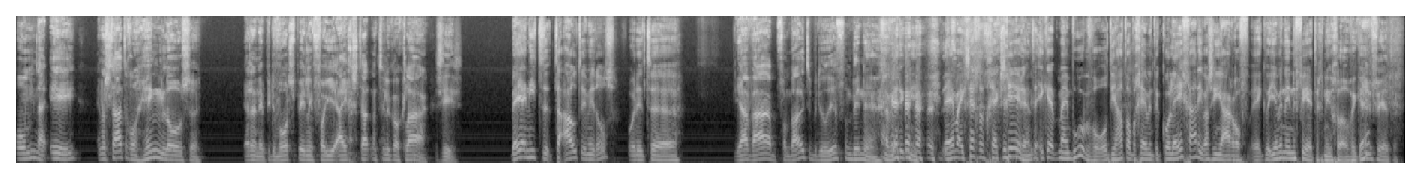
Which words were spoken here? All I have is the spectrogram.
om naar E. En dan staat er gewoon hangloze. Ja, dan heb je de woordspeling voor je eigen stad natuurlijk al klaar. Precies. Ben jij niet te, te oud inmiddels voor dit... eh, Ja, waar? Van buiten bedoel je? Van binnen? Nou, weet ik niet. Nee, maar ik zeg dat gekscherend. Ik heb mijn broer bijvoorbeeld, die had op een gegeven moment een collega, die was een jaar of. Ik, jij bent in de 40 nu, geloof ik, hè? 44.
